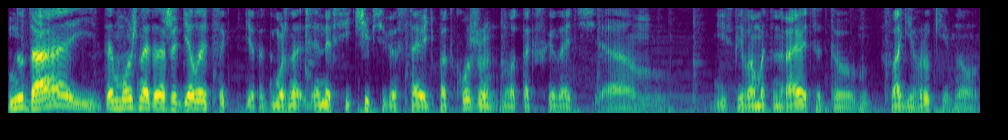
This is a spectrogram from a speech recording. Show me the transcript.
Ну да, это можно, это даже делается где-то, можно NFC-чип себе вставить под кожу, но, так сказать, эм, если вам это нравится, то флаги в руки, но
